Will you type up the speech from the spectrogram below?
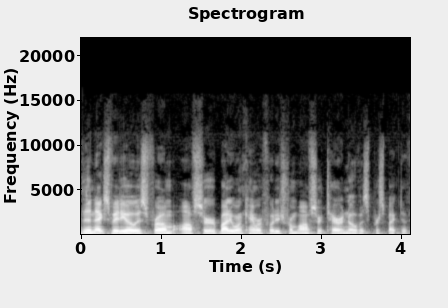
The next video is from Officer, body worn camera footage from Officer Terranova's perspective.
